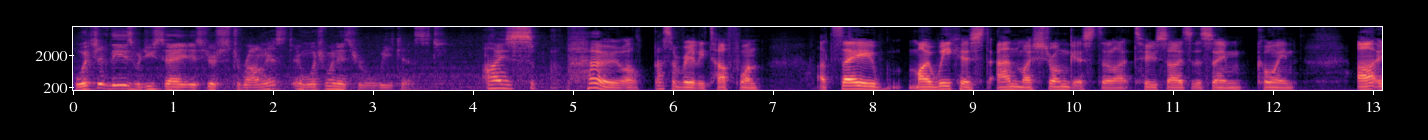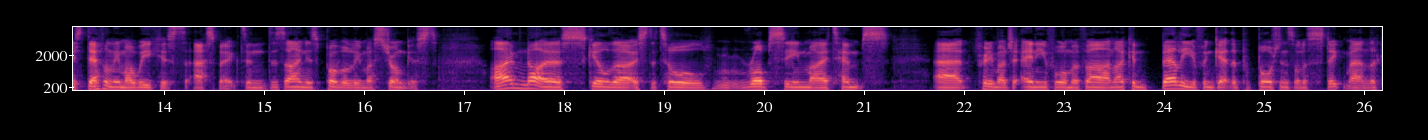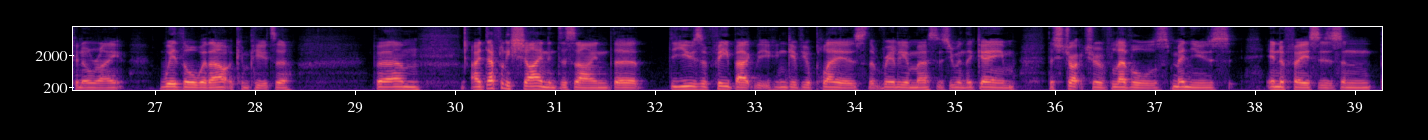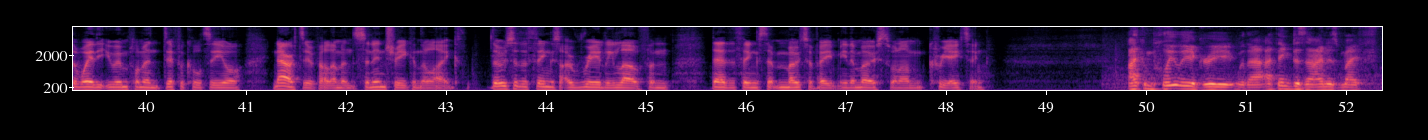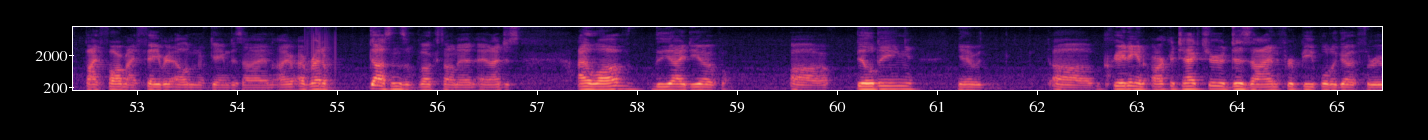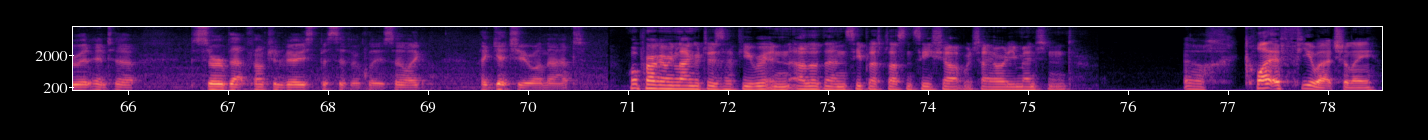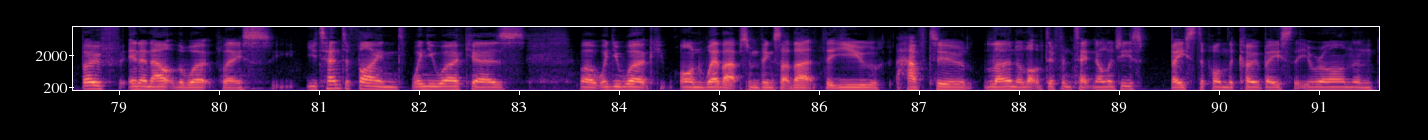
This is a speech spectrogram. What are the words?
Which of these would you say is your strongest, and which one is your weakest? I suppose well, that's a really tough one. I'd say my weakest and my strongest are like two sides of the same coin. Art is definitely my weakest aspect, and design is probably my strongest. I'm not a skilled artist at all. Rob's seen my attempts at pretty much any form of art, and I can barely even get the proportions on a stick man looking alright, with or without a computer. But um, I definitely shine in design. The the user feedback that you can give your players that really immerses you in the game, the structure of levels, menus, interfaces, and the way that you implement difficulty or narrative elements and intrigue and the like. Those are the things I really love, and they're the things that motivate me the most when I'm creating. I completely agree with that. I think design is my by far my favorite element of game design. I, I've read a, dozens of books on it, and I just I love the idea of uh, building, you know, uh, creating an architecture designed for people to go through it and to serve that function very specifically. So like, I get you on that. What programming languages have you written other than C and C Sharp, which I already mentioned? Ugh, quite a few actually, both in and out of the workplace. You tend to find when you work as well, when you work on web apps and things like that, that you have to learn a lot of different technologies based upon the code base that you're on and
